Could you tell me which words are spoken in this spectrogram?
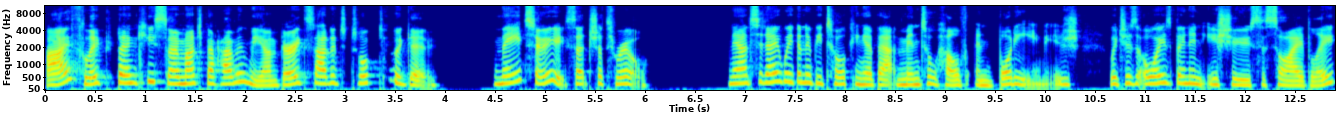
Hi, Flick. Thank you so much for having me. I'm very excited to talk to you again. Me too. Such a thrill. Now, today we're going to be talking about mental health and body image, which has always been an issue societally,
